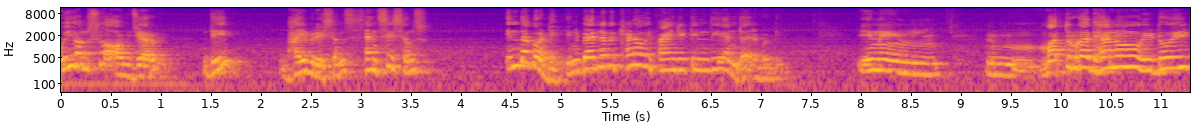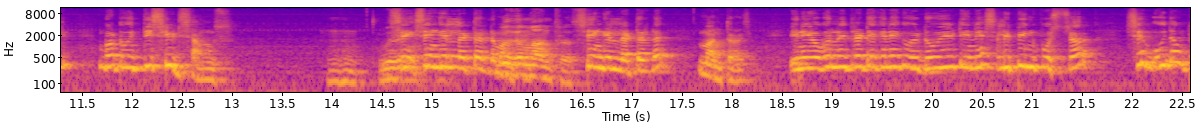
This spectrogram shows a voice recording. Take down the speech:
we also observe the vibrations, sensations in the body. In Vyanavikhana, we find it in the entire body. In um, um, Matruka Dhyana, we do it, but with the seed sounds. Mhm. With- Sing, single lettered with the mantras. mantras. Single lettered mantras. In Yoga Nidra technique, we do it in a sleeping posture, sim, without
